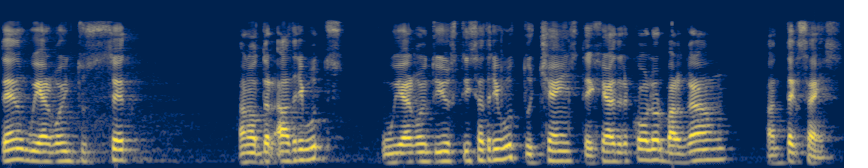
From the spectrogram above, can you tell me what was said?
Then we are going to set another attributes. We are going to use this attribute to change the header color background and text size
